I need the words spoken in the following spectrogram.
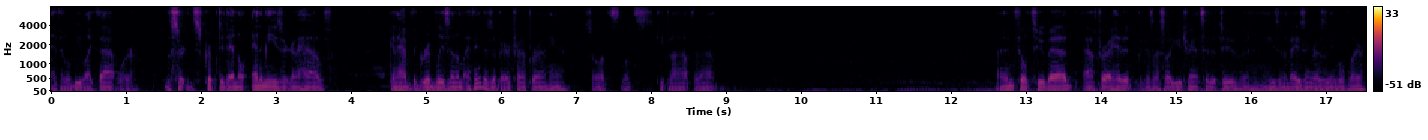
If it'll be like that, where the certain scripted en enemies are gonna have gonna have the Griblies in them. I think there's a bear trap around here, so let's let's keep an eye out for that. I didn't feel too bad after I hit it because I saw U-Trance hit it too, and he's an amazing Resident Evil player.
